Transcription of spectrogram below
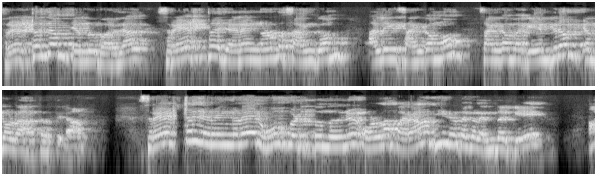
ശ്രേഷ്ഠജം എന്ന് പറഞ്ഞാൽ ശ്രേഷ്ഠ ജനങ്ങളുടെ സംഘം അല്ലെങ്കിൽ സംഗമം സംഗമ കേന്ദ്രം എന്നുള്ള അർത്ഥത്തിലാണ്. ശ്രേഷ്ഠ ജനങ്ങളെ രൂപപ്പെടുത്തുന്നതിന് ഉള്ള പരാധീനതകൾ എന്തൊക്കെ? ആ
